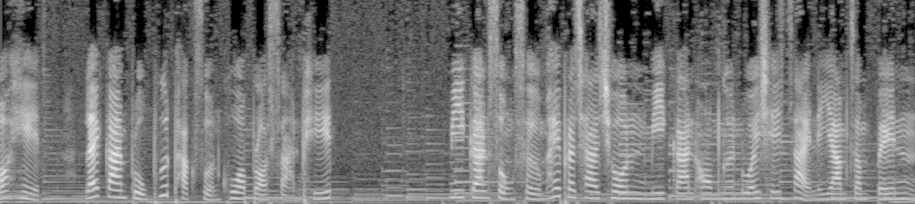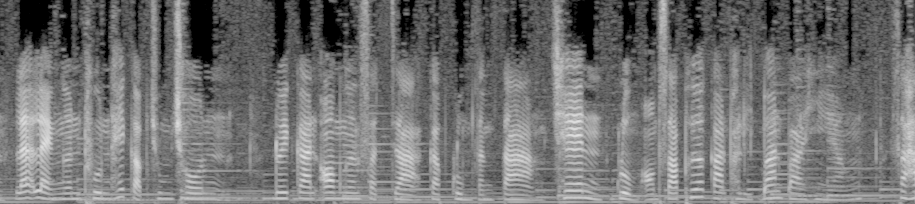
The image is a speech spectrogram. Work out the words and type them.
าะเห็ด และการปลูกพืชผักสวนครัวปลอดสารพิษ มีการส่งเสริมให้ประชาชน มีการออมเงินไว้ใช้จ่ายในยามจำเป็น และแหล่งเงินทุนให้กับชุมชนโดยการออมเงินสัจจะกับกลุ่มต่างๆ เช่น กลุ่มออมทรัพย์เพื่อการผลิตบ้านป่าเหียง สห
